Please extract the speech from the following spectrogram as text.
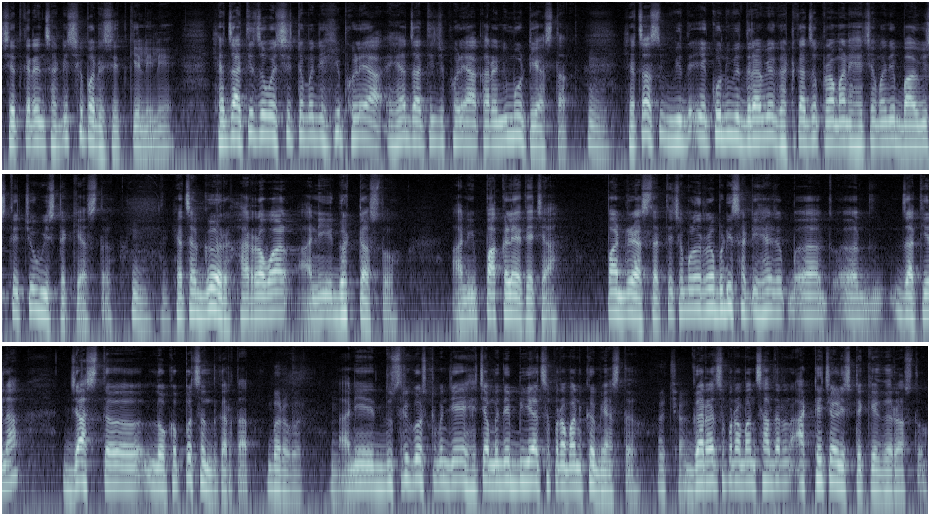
शेतकऱ्यांसाठी शिफारसीत केलेली आहे. ह्या जातीचं वैशिष्ट्य म्हणजे ही फळे ह्या जातीची फळे आकाराने मोठी असतात. ह्याचा विद एकूण विद्राव्य घटकाचं प्रमाण ह्याच्यामध्ये बावीस ते चोवीस टक्के असतं. ह्याचा गर हा रवाळ आणि घट्ट असतो आणि पाकळ्या त्याच्या पांढऱ्या असतात. त्याच्यामुळे रबडीसाठी ह्या जातीला जास्त लोक पसंत करतात. बरोबर. आणि दुसरी गोष्ट म्हणजे ह्याच्यामध्ये बियाचं प्रमाण कमी असतं. अच्छा. गराचं प्रमाण साधारण अठ्ठेचाळीस टक्के गर असतो.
